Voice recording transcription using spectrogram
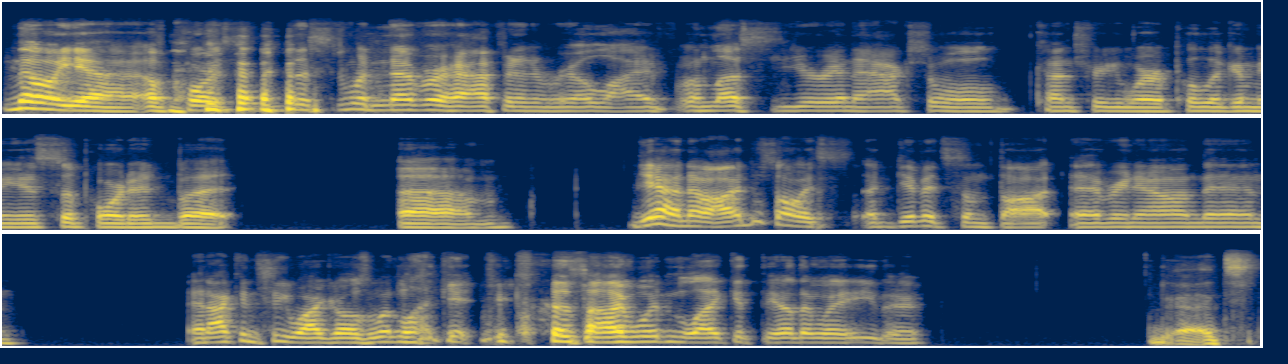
No, yeah, of course, this would never happen in real life unless you're in an actual country where polygamy is supported. But um, yeah, no, I just always I give it some thought every now and then. And I can see why girls wouldn't like it because I wouldn't like it the other way either. Yeah, it's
